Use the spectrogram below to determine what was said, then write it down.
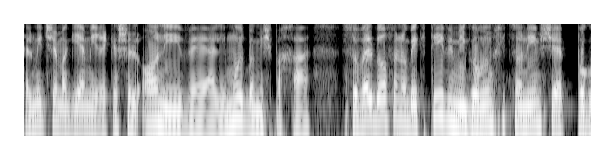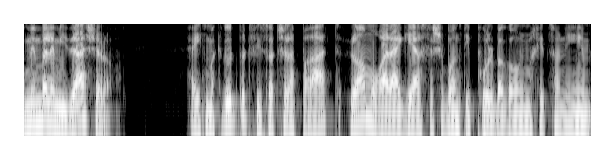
תלמיד שמגיע מרקע של עוני ואלימות במשפחה, סובל באופן אובייקטיבי מגורמים חיצוניים שפוגמים בלמידה שלו. ההתמקדות בתפיסות של הפרט לא אמורה להגיע על חשבון טיפול בגורמים החיצוניים.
